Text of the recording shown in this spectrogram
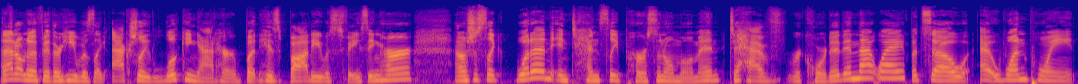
And I don't know if either he was like actually looking at her, but his body was facing her. And I was just like, what an intensely personal moment to have recorded in that way. But so at one point,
